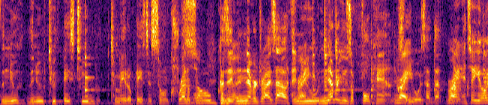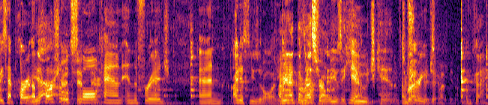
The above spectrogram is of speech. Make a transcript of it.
the new the new toothpaste tube tomato paste is so incredible So because it never dries out, That's and right. you never use a full can. Right. So you always have that. Right, and so you always have part, a Yeah. partial Good small there. can in the fridge, and I just use it all. I mean, at the restaurant we use a Yeah. huge can of I'm tomato sure you paste, do. but, you know. Okay.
